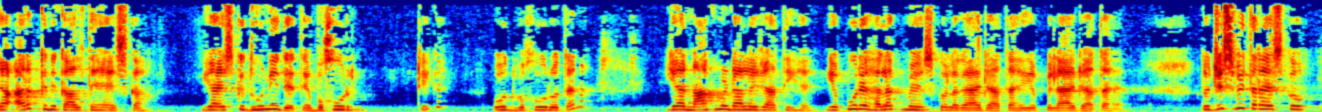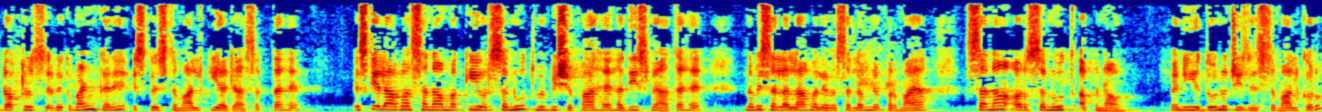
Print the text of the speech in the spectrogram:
یا ارک نکالتے ہیں اس کا یا اس کی دھونی دیتے ہیں بخور ٹھیک ہے اد بخور ہوتا ہے نا یا ناک میں ڈالی جاتی ہے یا پورے حلق میں اس کو لگایا جاتا ہے یا پلایا جاتا ہے تو جس بھی طرح اس کو ڈاکٹر ریکمینڈ کرے اس کو استعمال کیا جا سکتا ہے اس کے علاوہ سنا مکی اور سنوت میں بھی شفا ہے حدیث میں آتا ہے نبی صلی اللہ علیہ وسلم نے فرمایا سنا اور سنوت اپناؤ یعنی یہ دونوں چیزیں استعمال کرو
